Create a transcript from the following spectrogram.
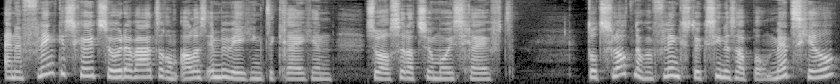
en een flinke scheut sodawater om alles in beweging te krijgen, zoals ze dat zo mooi schrijft. Tot slot nog een flink stuk sinaasappel met schil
